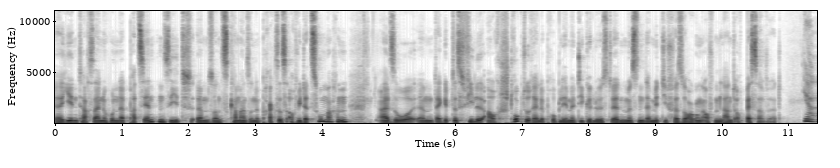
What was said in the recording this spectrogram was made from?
äh, jeden Tag seine 100 Patienten sieht. Ähm, sonst kann man so eine Praxis auch wieder zumachen. Also ähm, da gibt es viele auch strukturelle Probleme, die gelöst werden müssen, damit die Versorgung auf dem Land auch besser wird. Ja,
